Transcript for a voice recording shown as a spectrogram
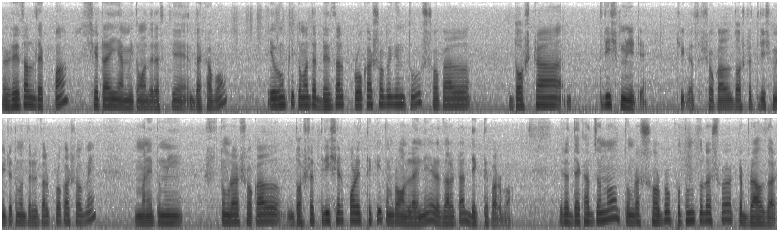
রেজাল্ট দেখবা, সেটাই আমি তোমাদের আজকে দেখাবো। এবং কি তোমাদের রেজাল্ট প্রকাশ হবে কিন্তু সকাল দশটা ত্রিশ মিনিটে, ঠিক আছে? সকাল দশটা ত্রিশ মিনিটে তোমাদের রেজাল্ট প্রকাশ হবে। মানে তুমি, তোমরা সকাল দশটা ত্রিশের পরের থেকেই তোমরা অনলাইনে রেজাল্টটা দেখতে পারবা। এটা দেখার জন্য তোমরা সর্বপ্রথম চলে আসবে একটা ব্রাউজারে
